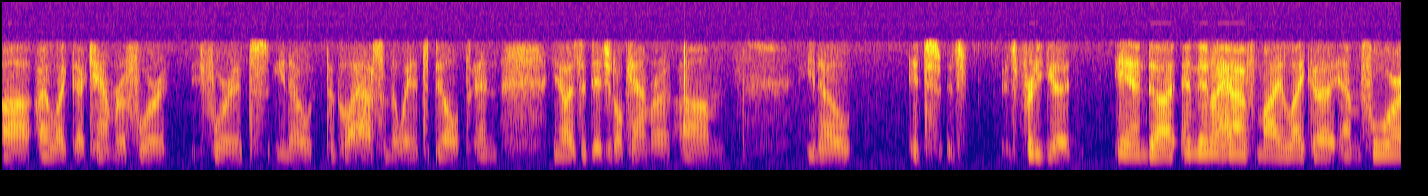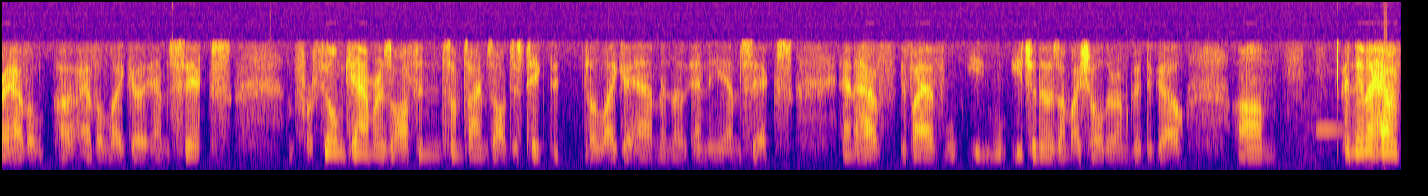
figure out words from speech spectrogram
Uh, I like that camera for for its you know the glass and the way it's built, and you know as a digital camera, um, you know it's it's it's pretty good. And uh, and then I have my Leica M4. I have a uh, I have a Leica M6 for film cameras. Often, sometimes I'll just take the the Leica M and the and the M6 and I have if I have each of those on my shoulder, I'm good to go. Um, and then I have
